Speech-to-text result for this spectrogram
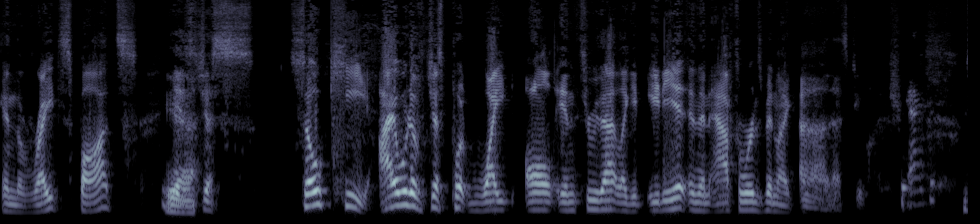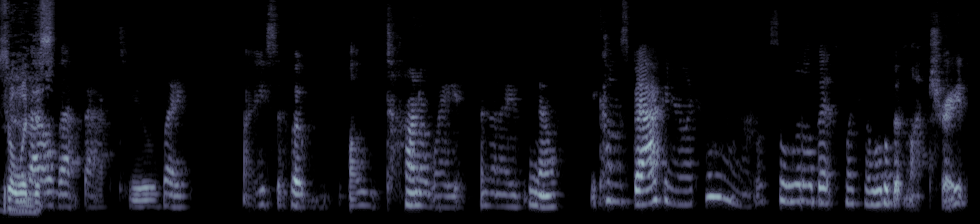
in the right spots Yeah, is just so key. I would have just put white all in through that like an idiot, and then afterwards been like, ah, that's too much. yeah, I So Yeah. with this, that back too. Like I used to put a ton of white, and then I, you know, it comes back, and you're like, hmm, it looks a little bit like a little bit much, right?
